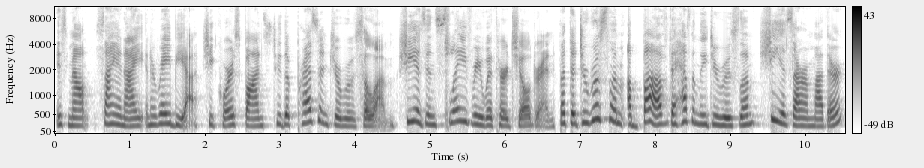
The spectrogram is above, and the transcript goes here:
is Mount Sinai in Arabia. She corresponds to the present Jerusalem. She is in slavery with her children. But the Jerusalem above, the heavenly Jerusalem, she is our mother.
